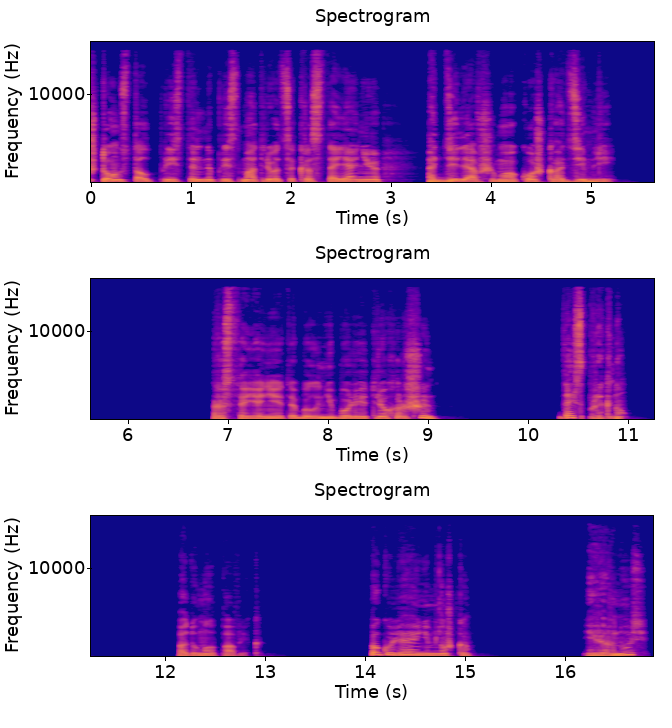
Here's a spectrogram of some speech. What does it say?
что он стал пристально присматриваться к расстоянию, отделявшему окошко от земли. Расстояние это было не более трех аршин. «Дай спрыгну», — подумал Павлик. «Погуляю немножко и вернусь.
